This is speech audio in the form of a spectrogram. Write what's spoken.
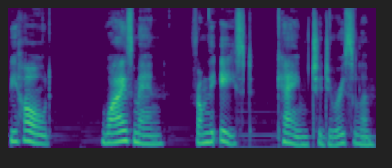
behold, wise men from the east came to Jerusalem.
